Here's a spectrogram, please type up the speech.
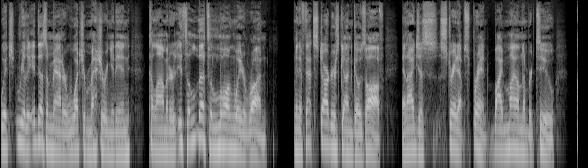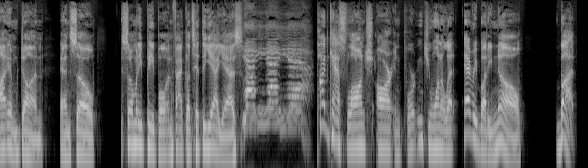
which really it doesn't matter what you're measuring it in kilometers. It's a that's a long way to run. And if that starter's gun goes off and I just straight up sprint by mile number 2, I am done. And so so many people, in fact, let's hit the yeah yeahs Yeah, yeah, yeah. podcast launch are important. You want to let everybody know, but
